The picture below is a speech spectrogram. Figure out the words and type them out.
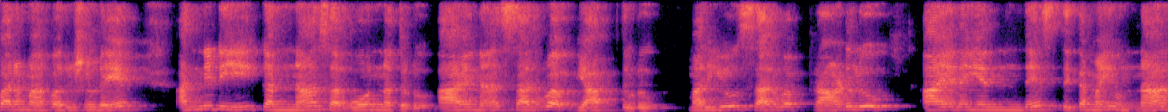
పరమ పరుషుడే అన్నిటి కన్నా సర్వోన్నతుడు. ఆయన సర్వవ్యాప్తుడు. మరియు సర్వ ప్రాణులు ఆయన ఎందే స్థితమై ఉన్న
